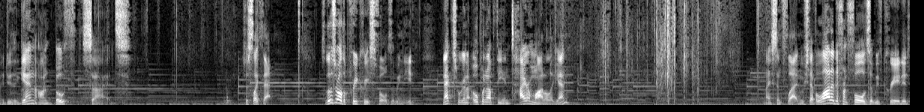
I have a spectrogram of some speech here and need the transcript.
We do it again on both sides. Just like that. So those are all the pre-crease folds that we need. Next, we're going to open up the entire model again. Nice and flat. And we should have a lot of different folds that we've created.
